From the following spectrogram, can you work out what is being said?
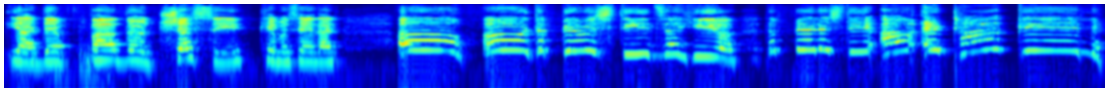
yeah, their father Jesse came and said like, "Oh, oh, the Philistines are here. The Philistines are attacking."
